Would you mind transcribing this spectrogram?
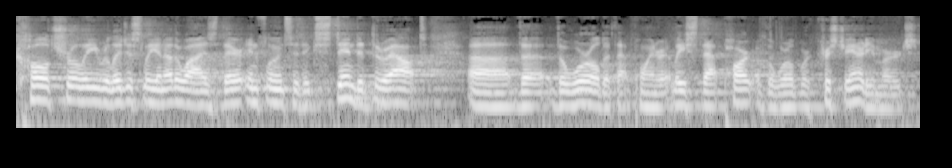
culturally, religiously, and otherwise, their influence had extended throughout uh, the, the world at that point, or at least that part of the world where Christianity emerged.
